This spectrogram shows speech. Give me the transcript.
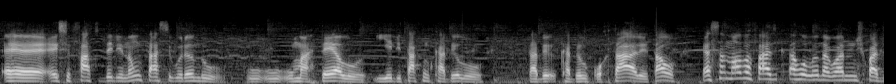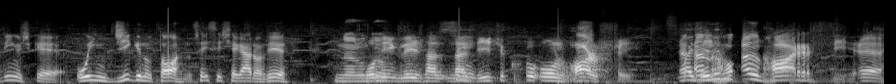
É, esse fato dele não estar tá segurando o, o, o, martelo e ele tá com o cabelo, cabelo, cabelo cortado e tal. Essa nova fase que tá rolando agora nos quadrinhos, que é o Indigno Thor. Não sei se vocês chegaram a ver. Não, não Ou em inglês nazítico, Unhorf. Mas ele... Unhorf, é.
